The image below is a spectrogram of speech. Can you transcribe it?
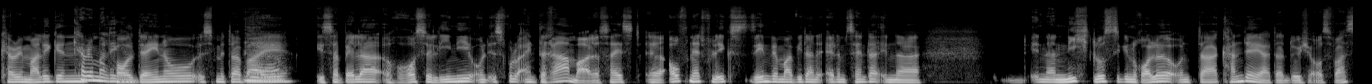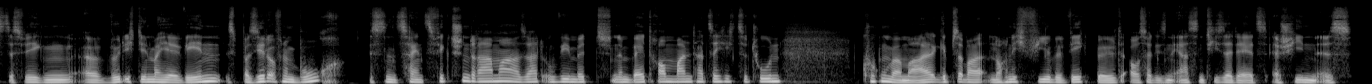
Carrie Mulligan, Carrie Mulligan. Paul Dano ist mit dabei. Ja. Isabella Rossellini und ist wohl ein Drama. Das heißt, äh, auf Netflix sehen wir mal wieder Adam Sandler in einer, in einer nicht lustigen Rolle und da kann der ja da durchaus was. Deswegen äh, würde ich den mal hier erwähnen. Es basiert auf einem Buch, ist ein Science-Fiction-Drama, also hat irgendwie mit einem Weltraummann tatsächlich zu tun Gucken wir mal. Gibt es aber noch nicht viel Bewegtbild, außer diesen ersten Teaser, der jetzt erschienen ist.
